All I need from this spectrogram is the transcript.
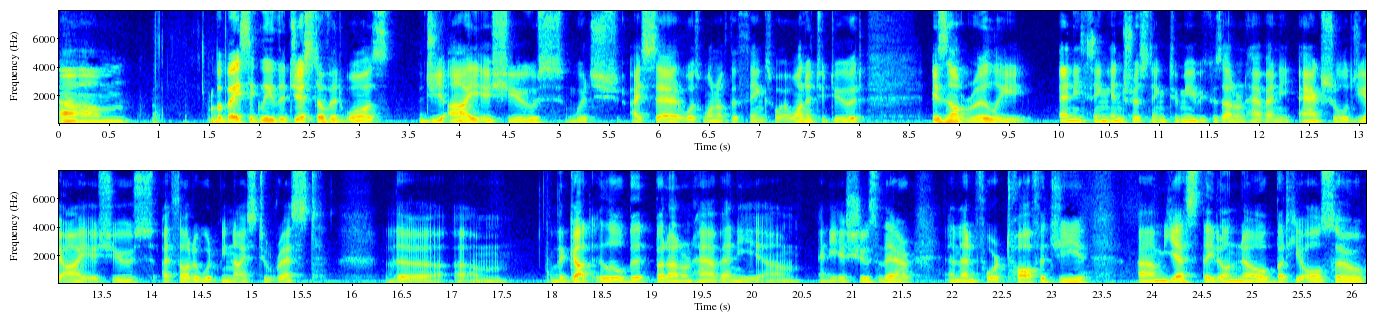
Um, but basically the gist of it was GI issues, which I said was one of the things why I wanted to do it, is not really anything interesting to me because I don't have any actual GI issues. I thought it would be nice to rest the um, the gut a little bit, but I don't have any um, any issues there. And then for autophagy, um, yes, they don't know, but he also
